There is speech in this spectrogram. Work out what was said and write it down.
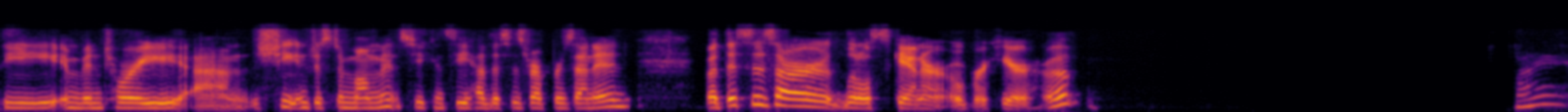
the inventory um, sheet in just a moment so you can see how this is represented. But this is our little scanner over here. Oh. Why?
